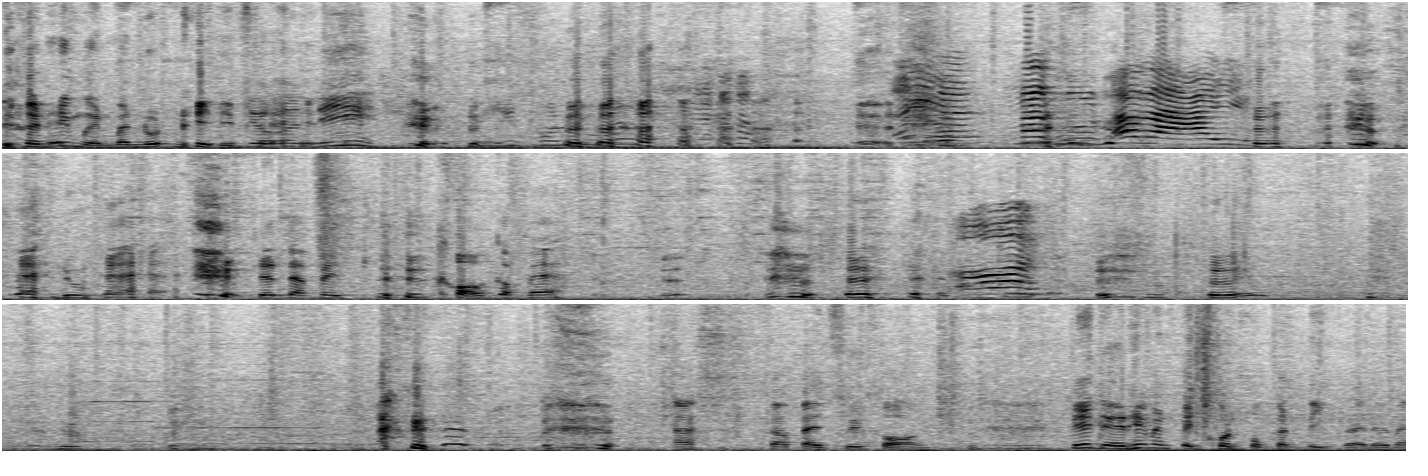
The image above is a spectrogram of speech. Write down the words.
เดินให้เหมือนมนุษย์หน่อยดิเดินดิมีคนมามันนุษย์อะไรแม่ดูแม่จะจะไปซื้อของกับแม่เอ้ยอะก็ไปซื้อของเพี่เดินให้มันเป็นคนปกติหน่อยได้ไหม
